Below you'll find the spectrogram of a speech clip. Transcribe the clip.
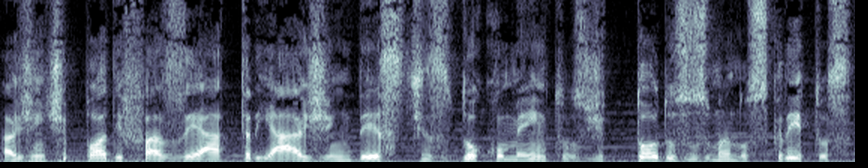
a gente pode fazer a triagem destes documentos de todos os manuscritos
